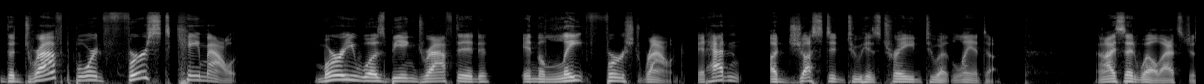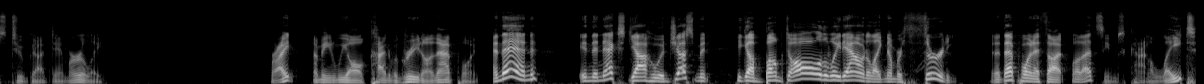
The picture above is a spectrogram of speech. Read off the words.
the draft board first came out, Murray was being drafted in the late first round. It hadn't adjusted to his trade to Atlanta. And I said, well, that's just too goddamn early right? I mean, we all kind of agreed on that point. And then in the next Yahoo adjustment, he got bumped all the way down to like number 30. And at that point, I thought, well, that seems kind of late.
